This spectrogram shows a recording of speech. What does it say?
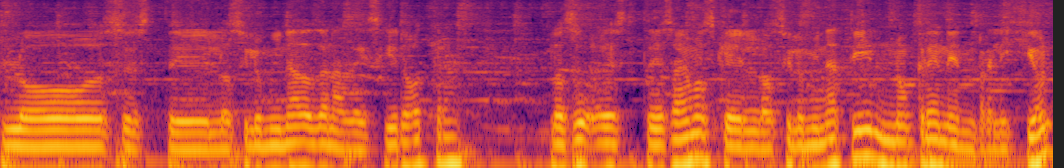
los este los iluminados van a decir otra. Los este sabemos que los Illuminati no creen en religión,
